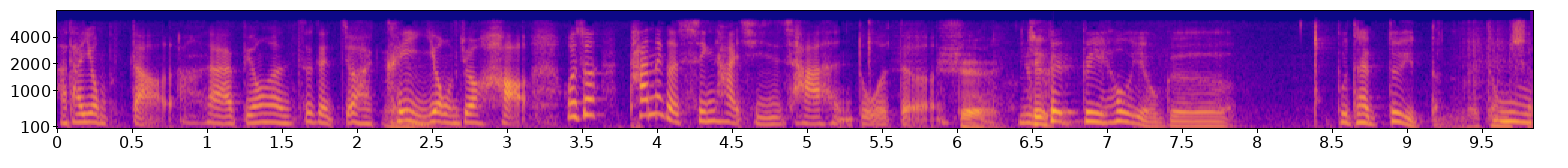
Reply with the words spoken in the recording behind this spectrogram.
啊，他用不到了，啊，不用了，这个就可以用就好，或者说他那个心态其实差很多的。是，这个背后有个不太对等的东西。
